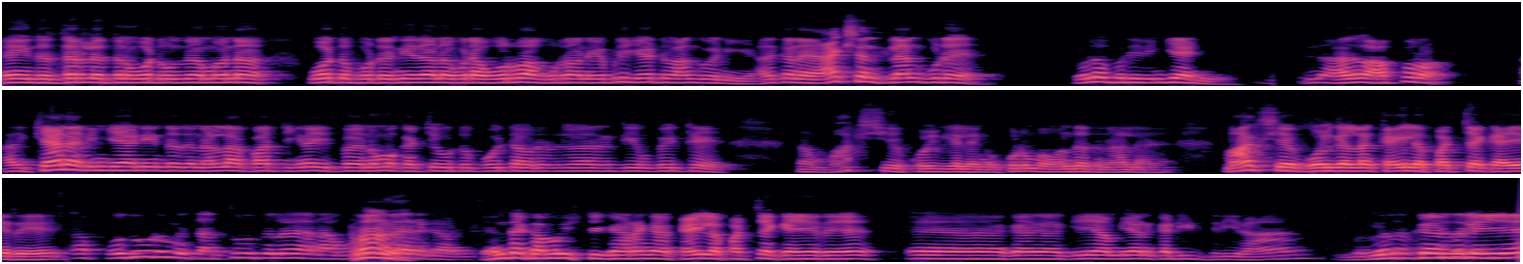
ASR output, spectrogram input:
ஏன் இந்த தெருவில் எத்தனை ஓட்டு நம்ம ஓட்டு போட்டு நீ தானே கூட ஒரு ரூபா கொடுறான்னு எப்படி கேட்டு வாங்குவ நீ? அதுக்கான ஆக்ஷன் பிளான் கொடு. எவ்வளோ பெரிய விஞ்ஞானி. இன்னும் அது அப்புறம். அது கேன விஞ்ஞானின்றது நல்லா பார்த்தீங்கன்னா இப்போ என்னமோ கட்சி விட்டு போயிட்டு அவர் எல்லார்கிட்டையும் போயிட்டு நான் மார்க்சிய கொள்கையில் எங்கள் குடும்பம் வந்ததுனால மார்க்சிய கொள்கையெல்லாம் கையில் பச்சை கயிறு. பொது உடைமை தத்துவத்துல எந்த கம்யூனிஸ்டுக்காரங்க கையில் பச்சை கயிறு கியாமியான்னு கட்டிட்டு திரியிறான்? இருக்கிறதுலயே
